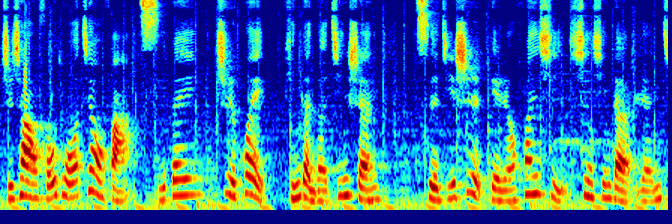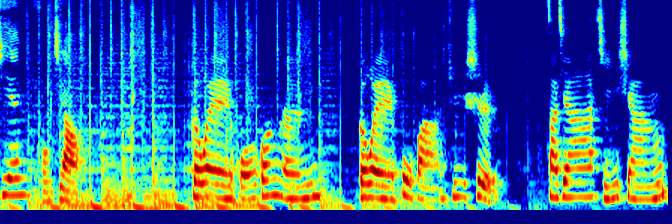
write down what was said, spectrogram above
直唱佛陀教法慈悲、智慧、平等的精神。此即是给人欢喜、信心的人间佛教。各位佛光人，各位护法居士，大家吉祥。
